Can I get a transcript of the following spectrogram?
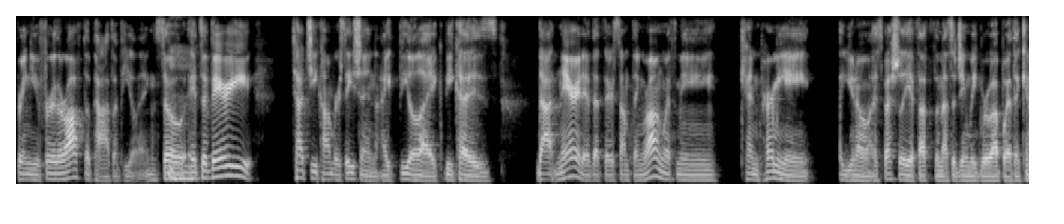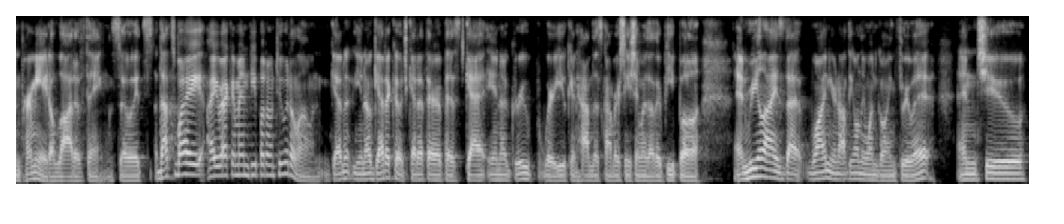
bring you further off the path of healing. So mm-hmm. it's a very touchy conversation i feel like because that narrative that there's something wrong with me can permeate you know, especially if that's the messaging we grew up with, it can permeate a lot of things. So it's that's why I recommend people don't do it alone. Get a, you know, get a coach, get a therapist, get in a group where you can have this conversation with other people and realize that one, you're not the only one going through it, and two,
